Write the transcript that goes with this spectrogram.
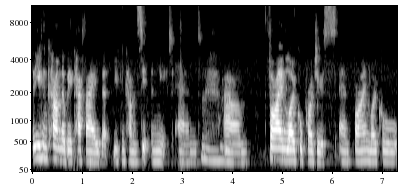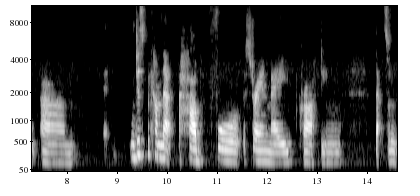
That you can come, there'll be a cafe that you can come and sit and knit and Mm. um, find local produce and find local, um, and just become that hub for Australian made crafting, that sort of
